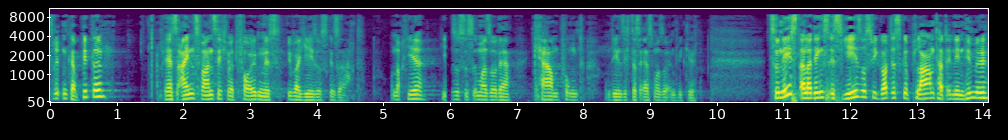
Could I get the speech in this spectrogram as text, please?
dritten Kapitel, Vers 21 wird Folgendes über Jesus gesagt. Und auch hier, Jesus ist immer so der Kernpunkt, um den sich das erstmal so entwickelt. Zunächst allerdings ist Jesus, wie Gott es geplant hat, in den Himmel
